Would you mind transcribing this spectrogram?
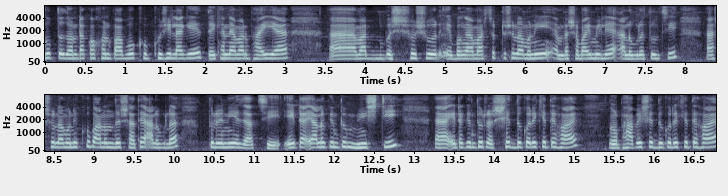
গুপ্তধনটা কখন পাবো? খুব খুশি লাগে। তো এখানে আমার ভাইয়া আমার শ্বশুর এবং আমার ছোট্ট সোনামণি, আমরা সবাই মিলে আলুগুলো তুলছি। আর সোনামণি খুব আনন্দের সাথে আলুগুলো তুলে নিয়ে যাচ্ছি। এটা আলু কিন্তু মিষ্টি। এটা কিন্তু সেদ্ধ করে খেতে হয় ভাবে সেদ্ধ করে খেতে হয়,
